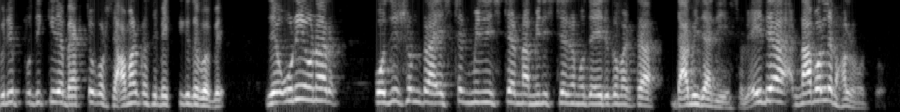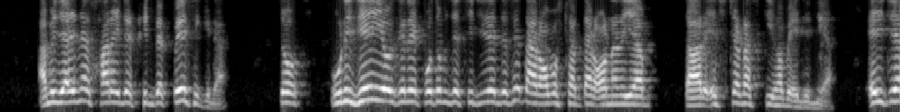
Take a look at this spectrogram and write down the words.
বিরূপ প্রতিক্রিয়া ব্যক্ত করছে, আমার কাছে ব্যক্তিগতভাবে, যে উনি ওনার পজিশনটা স্টেট মিনিস্টার না মিনিস্টারের মধ্যে এরকম একটা দাবি জানিয়েছিল। এইটা না বললে ভালো হতো। আমি জানি না স্যার এটার ফিডব্যাক পেয়েছে কিনা। তো উনি যেই ওইখানে প্রথম যে চিঠিটা দিয়েছে, তার অবস্থান তার অনারিয়াম তার স্ট্যাটাস কি হবে এটা নিয়ে। এইটা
